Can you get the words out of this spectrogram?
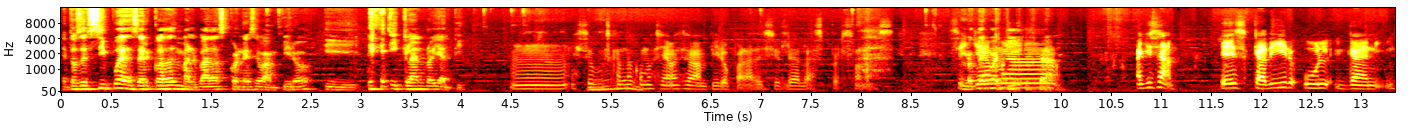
Entonces sí puedes hacer cosas malvadas con ese vampiro y, y Clan Loyalty. Mm, estoy buscando Mm. cómo se llama ese vampiro para decirle a las personas. Se Lo tengo aquí, llama. espera. Aquí está. Es Kadir Ul Ghani.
